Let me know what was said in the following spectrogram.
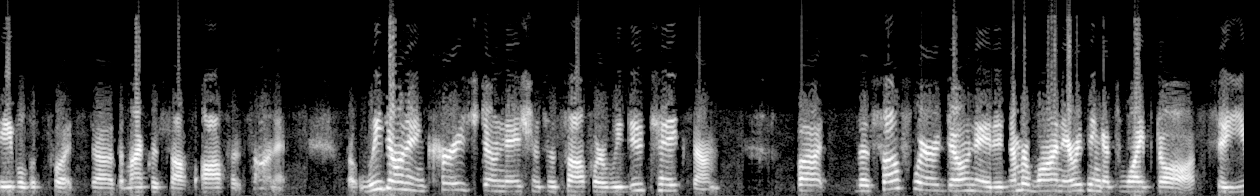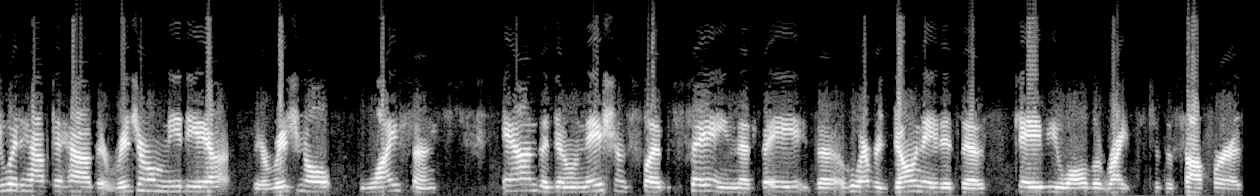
able to put uh, the Microsoft Office on it. But we don't encourage donations of software. We do take them. But the software donated, number one, everything gets wiped off. So you would have to have the original media, the original license, and the donation slip saying that they, the, whoever donated this gave you all the rights to the software as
